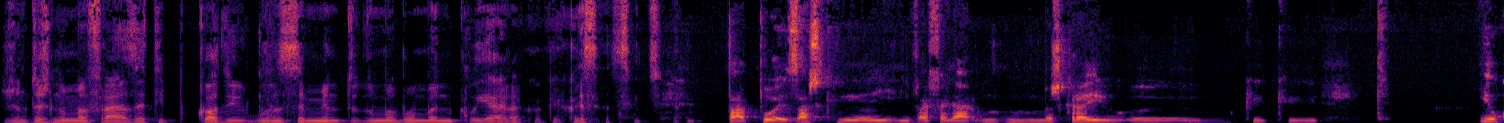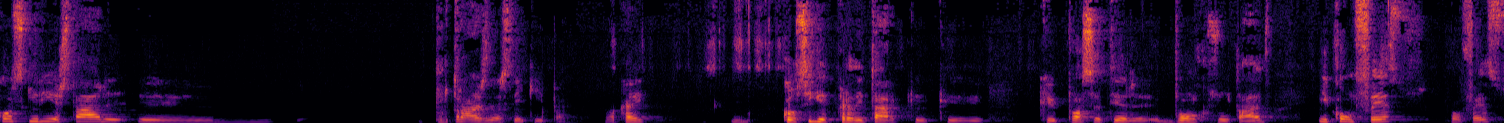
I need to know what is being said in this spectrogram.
juntas numa frase é tipo código de lançamento de uma bomba nuclear ou qualquer coisa assim. Pá, pois, acho que aí vai falhar, mas creio eh, que, que eu conseguiria estar eh, por trás desta equipa, ok? Consigo acreditar que, que, que possa ter bom resultado e confesso, confesso,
